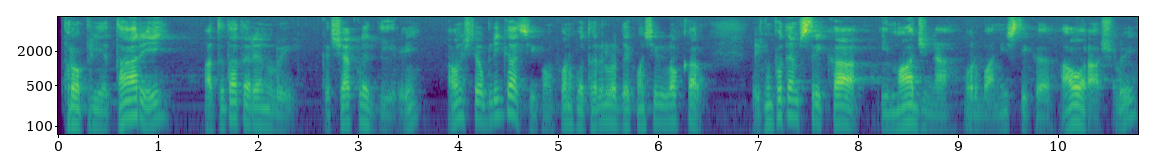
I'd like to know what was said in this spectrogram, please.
Proprietarii, atât a terenului cât și a clădirii, au niște obligații conform hotărârilor de Consiliu Local. Deci nu putem strica imaginea urbanistică a orașului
